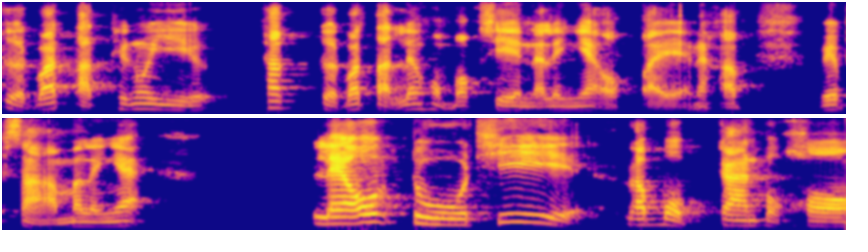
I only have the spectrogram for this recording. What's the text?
เกิดว่าตัดเทคโนโลยี ถ้าเกิดว่าตัดเรื่องของบล็อกเชนอะไรเงี้ยออกไปนะครับ เว็บสามอะไรเงี้ยแล้วดูที่ระบบการปกครอง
